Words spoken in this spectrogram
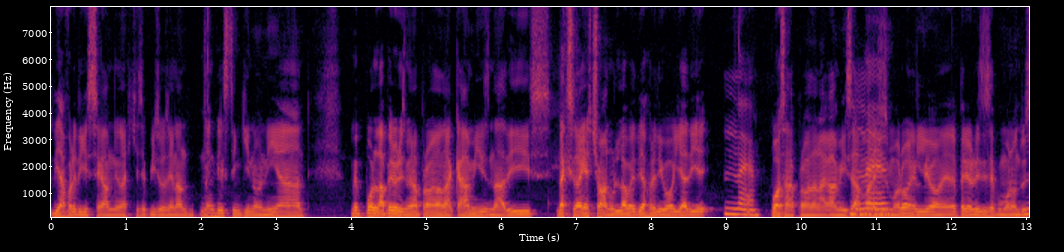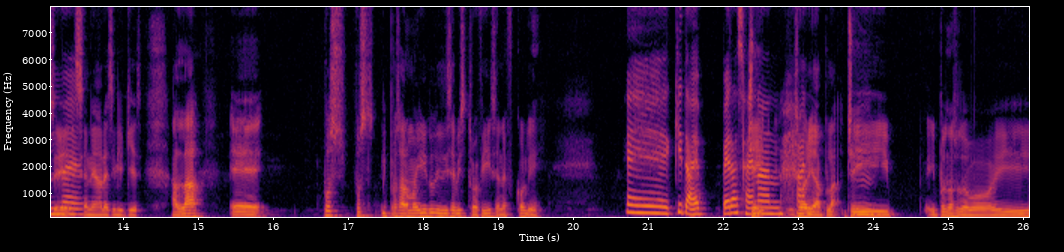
διαφορετική σε κάνει να έρχεσαι πίσω σε ένα- μια κλειστή κοινωνία με πολλά περιορισμένα πράγματα να κάνεις, να δεις. Εντάξει, τώρα γίνεις και μανούλα που είναι διαφορετικό γιατί Ναι. πόσα πράγματα να κάνεις, αν Ναι. αρέσεις μωρό, είναι λίγο, ε, περιορίζεσαι από μόνο τους σε, Ναι. σε νεαρές ηλικίες. Αλλά ε, πώς, πώς η προσαρμογή του της επιστροφής είναι εύκολη; Ε, κοίτα, ε, πέρασα Και, έναν... sorry, απλά, και η, η, πώς να σου το πω, η,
